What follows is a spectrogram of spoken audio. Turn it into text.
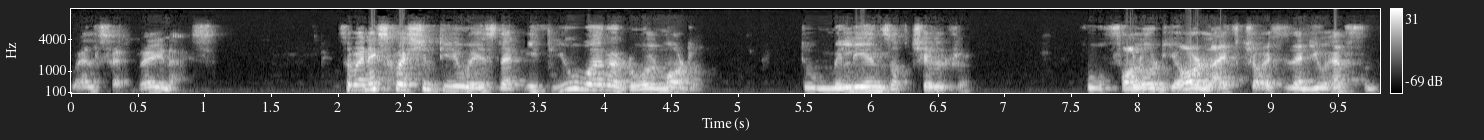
Well said very nice. So my next question to you is that if you were a role model to millions of children who followed your life choices and you have some,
